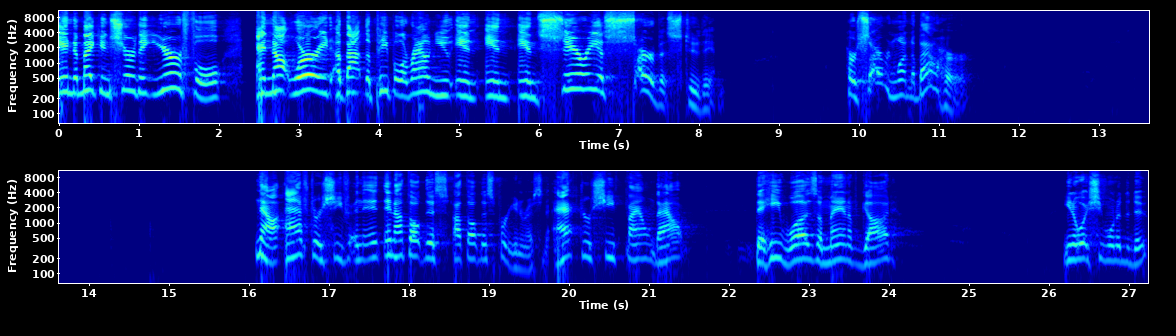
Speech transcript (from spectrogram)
into making sure that you're full and not worried about the people around you in, in, in serious service to them. Her serving wasn't about her. Now, after she and, and I thought this I thought this pretty interesting. After she found out that he was a man of God, you know what she wanted to do?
